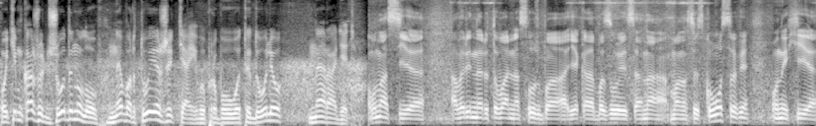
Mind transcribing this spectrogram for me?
Утім, кажуть, жоден улов не вартує життя і випробовувати долю не радять. У нас є аварійно-рятувальна служба, яка базується на монастирському острові. У них є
